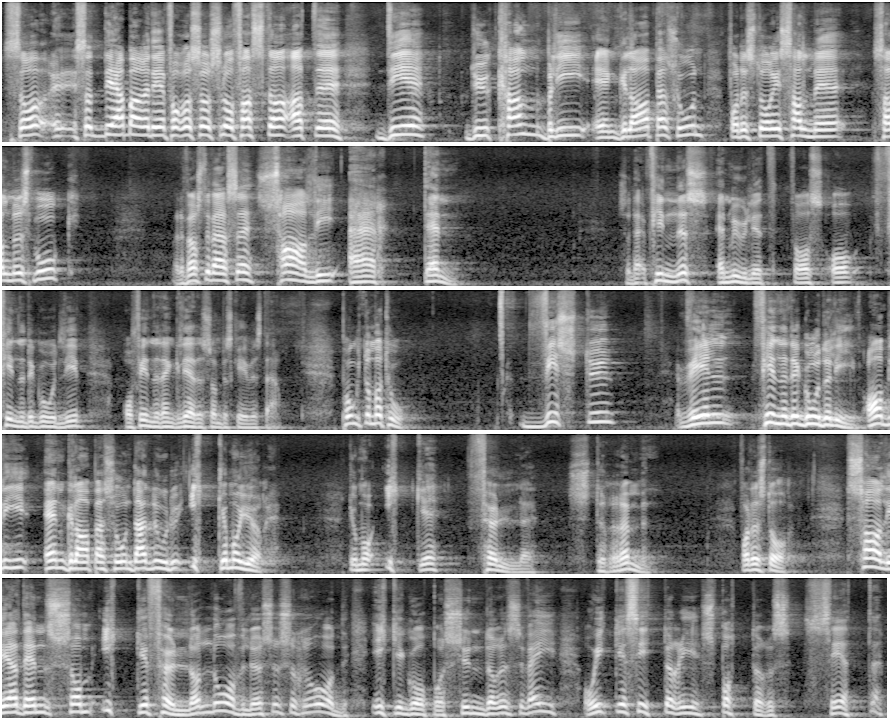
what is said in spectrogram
Så, så, det er bare det for oss å slå fast da, at eh, det du kan bli en glad person, for det står i salme, Salmenes bok, det første verset 'Salig er den'. Så det finnes en mulighet for oss å finne det gode liv og finne den glede som beskrives der. Punkt nummer to. Hvis du vil finne det gode liv og bli en glad person, det er noe du ikke må gjøre. Du må ikke følge strømmen. For det står Salig er den som ikke følger lovløses råd, ikke går på synderes vei og ikke sitter i spotteres sete.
